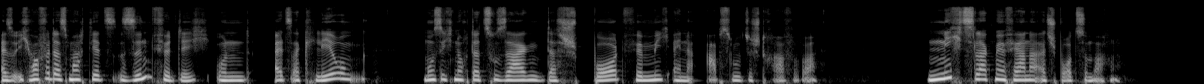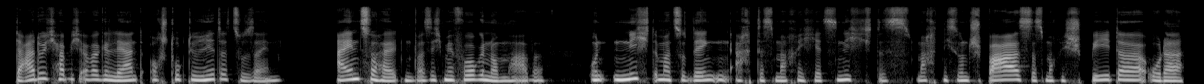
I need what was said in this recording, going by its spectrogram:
Also ich hoffe, das macht jetzt Sinn für dich und als Erklärung muss ich noch dazu sagen, dass Sport für mich eine absolute Strafe war. Nichts lag mir ferner, als Sport zu machen. Dadurch habe ich aber gelernt, auch strukturierter zu sein, einzuhalten, was ich mir vorgenommen habe und nicht immer zu denken, ach, das mache ich jetzt nicht, das macht nicht so einen Spaß, das mache ich später oder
